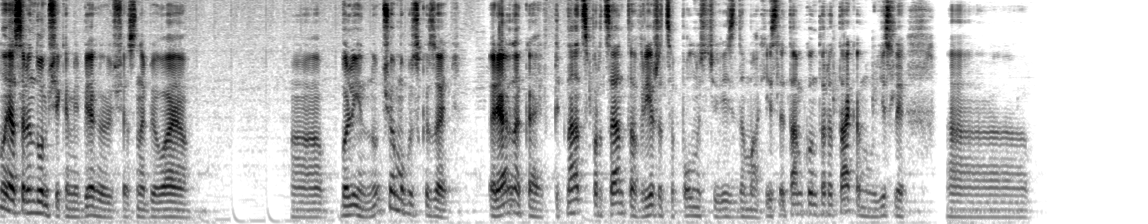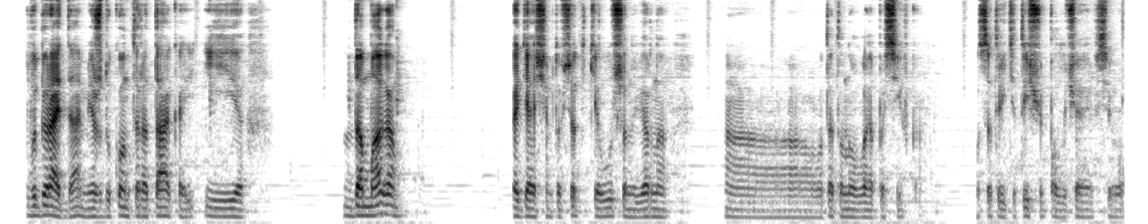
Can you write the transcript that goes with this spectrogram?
Ну, я с рандомщиками бегаю, сейчас набиваю. А, блин, ну что могу сказать? Реально кайф. 15% режется полностью весь дамаг. Если там контратака, ну, если а, выбирать, да, между контратакой и дамагом, входящим, то все-таки лучше, наверное, вот эта новая пассивка. Вот смотрите, тысячу получаю всего.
